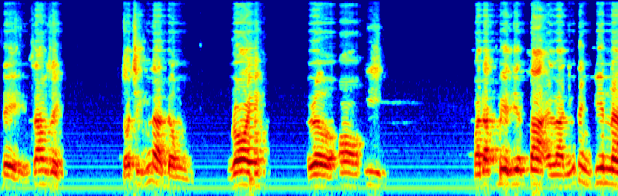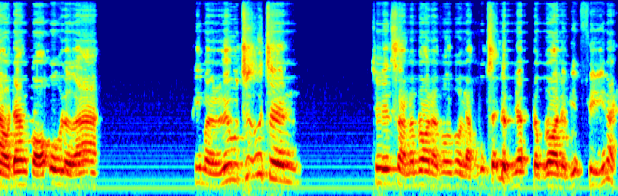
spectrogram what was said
để giao dịch. Đó chính là đồng ROI ROI và đặc biệt hiện tại là những thành viên nào đang có OLA khi mà lưu trữ trên trên sàn năm roi là thôi còn là cũng sẽ được nhận đồng roi để miễn phí này.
